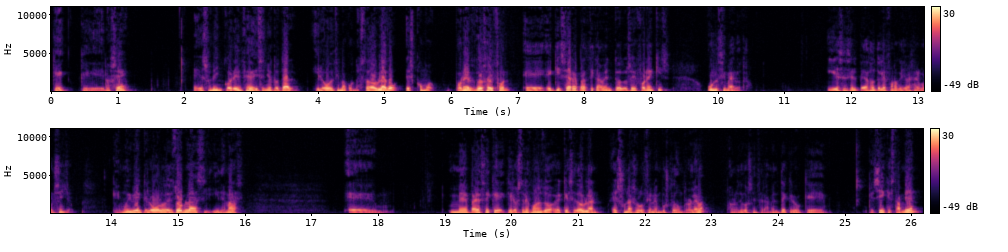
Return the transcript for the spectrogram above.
Que, no sé, es una incoherencia de diseño total. Y luego encima cuando está doblado es como poner dos iPhone eh, XR prácticamente o dos iPhone X uno encima del otro. Y ese es el pedazo de teléfono que llevas en el bolsillo. Que muy bien, que luego lo desdoblas y, demás. Eh, me parece que, que los teléfonos que se doblan es una solución en busca de un problema. Os lo digo sinceramente, creo que que sí, que están bien,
